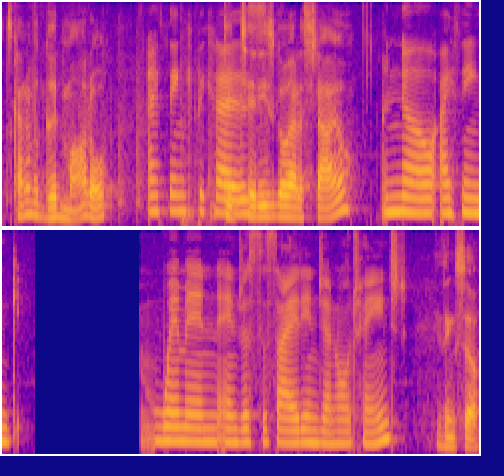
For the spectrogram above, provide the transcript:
It's kind of a good model. I think because Did titties go out of style? No, I think women and just society in general changed, You think so?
